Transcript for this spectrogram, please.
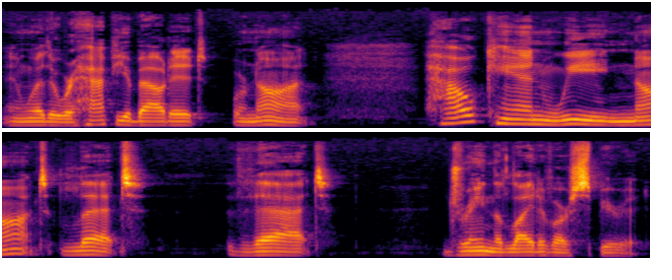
and whether we're happy about it or not, how can we not let that drain the light of our spirit?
